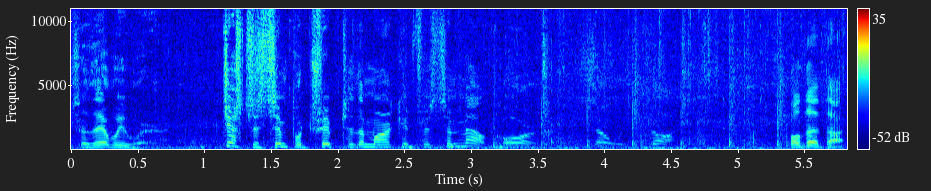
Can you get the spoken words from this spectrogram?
So there we were. Just a simple trip to the market for some milk, or so we thought. Hold that thought.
